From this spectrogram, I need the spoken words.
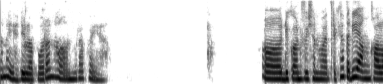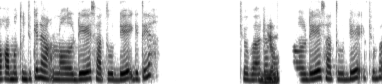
Mana ya, di laporan halaman berapa ya? Eee, di confusion matrix-nya tadi yang kalau kamu tunjukin yang 0D, 1D gitu ya? Coba ada Iya. nggak? 0D, 1D coba.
